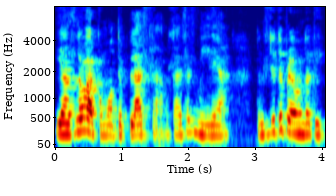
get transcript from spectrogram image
y hazlo a como te plazca. O sea, esa es mi idea. Entonces yo te pregunto a ti,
